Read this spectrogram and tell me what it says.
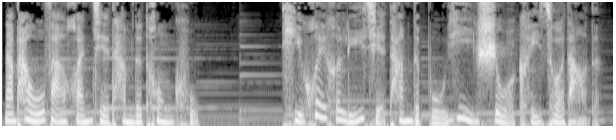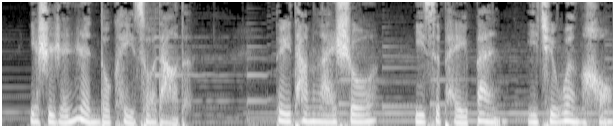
哪怕无法缓解他们的痛苦，体会和理解他们的不易，是我可以做到的，也是人人都可以做到的。对于他们来说，一次陪伴，一句问候。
